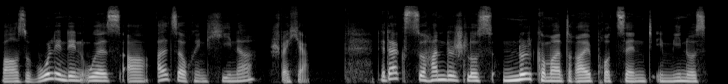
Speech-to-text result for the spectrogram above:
war sowohl in den USA als auch in China schwächer. Der DAX zu Handelsschluss 0,3 Prozent im Minus.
